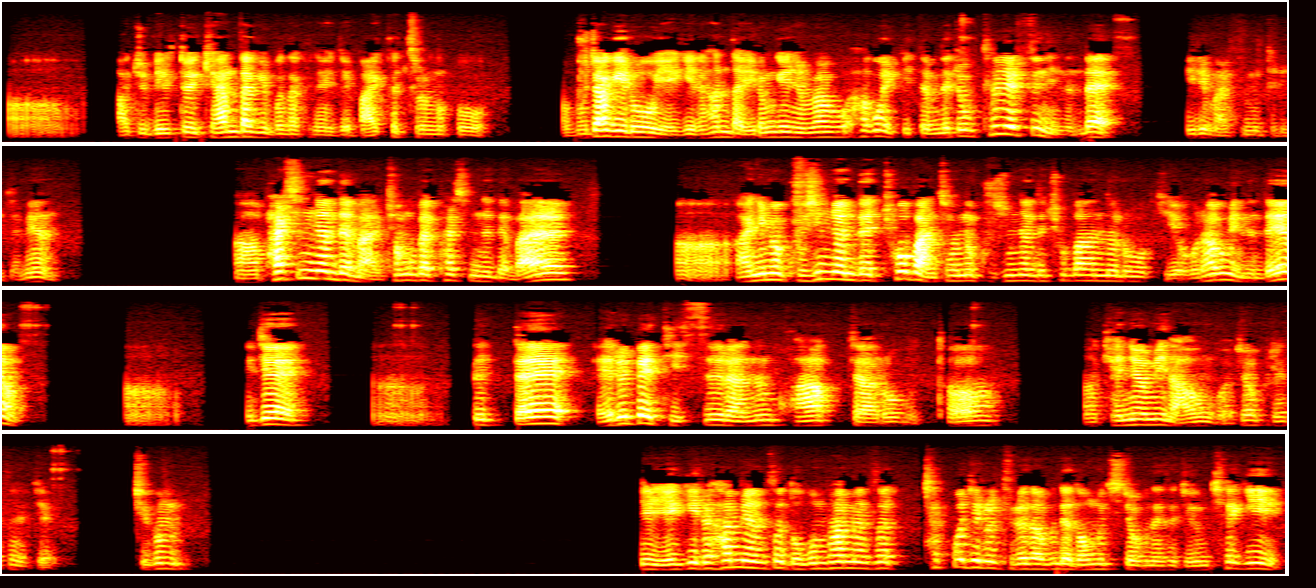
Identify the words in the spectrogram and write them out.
어, 아주 밀도 있게 한다기보다 그냥 이제 마이크 틀어놓고 무작위로 얘기를 한다 이런 개념을 하고, 하고 있기 때문에 좀 틀릴 수는 있는데 미리 말씀을 드리자면 어, 80년대 말, 1980년대 말 어, 아니면 90년대 초반, 저는 90년대 초반으로 기억을 하고 있는데요. 어, 이제 어, 그때 에르베디스라는 과학자로부터 어, 개념이 나온 거죠. 그래서 이제 지금 얘기를 하면서 녹음하면서 책꽂이를 들여다보는데 너무 지저분해서 지금 책이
